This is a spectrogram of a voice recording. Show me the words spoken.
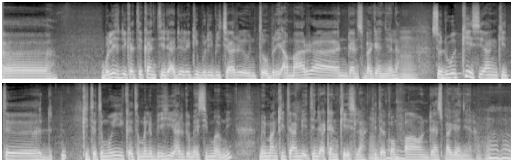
uh, boleh dikatakan tidak ada lagi budi bicara untuk beri amaran dan sebagainya lah. Hmm. So dua kes yang kita kita temui kata melebihi harga maksimum ni memang kita ambil tindakan kes lah kita mm-hmm. compound dan sebagainya lah. Mm-hmm.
